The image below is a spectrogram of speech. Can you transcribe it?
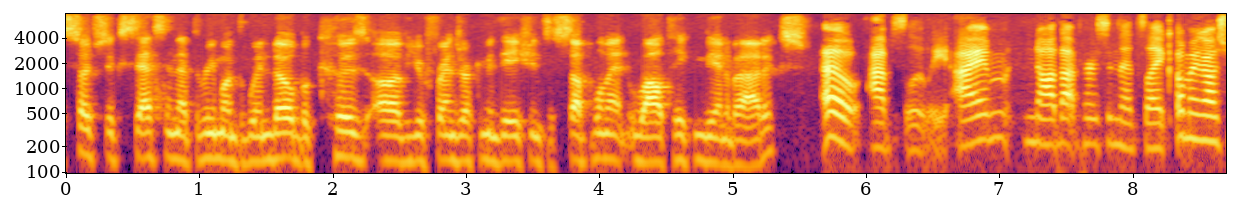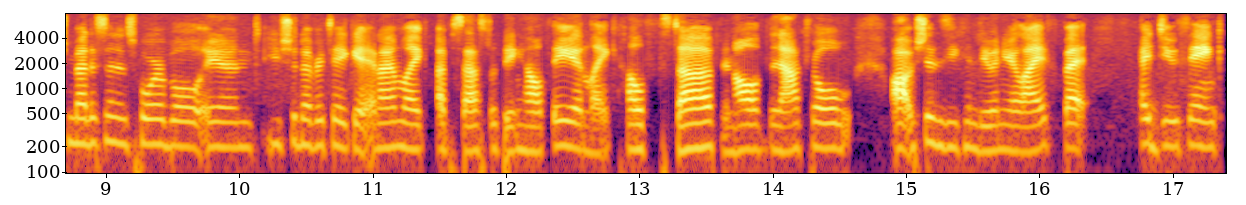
such success in that three month window because of your friend's recommendation to supplement while taking the antibiotics? Oh, absolutely. I'm not that person that's like, oh my gosh, medicine is horrible and you should never take it. And I'm like obsessed with being healthy and like health stuff and all of the natural options you can do in your life. But I do think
